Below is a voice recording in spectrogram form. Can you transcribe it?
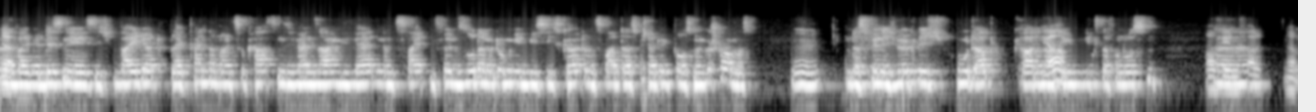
ja. weil der Disney sich weigert, Black Panther neu zu casten. Sie werden sagen, wir werden im zweiten Film so damit umgehen, wie es sich gehört, und zwar, dass Chadwick Boseman gestorben ist. Mhm. Und das finde ich wirklich Hut ab, gerade ja. nachdem wir nichts davon wussten. Auf jeden äh, Fall, ja.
